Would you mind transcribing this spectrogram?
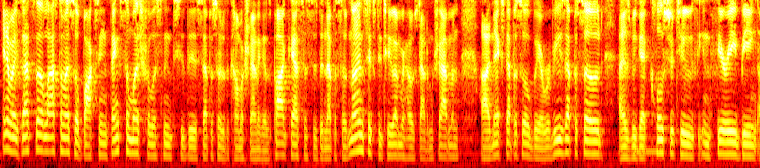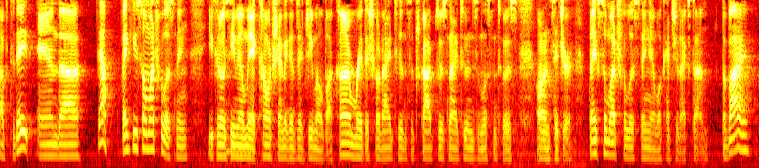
Anyways, that's the last of my soapboxing. Thanks so much for listening to this episode of the Comic Shenanigans podcast. This has been episode 962. I'm your host, Adam Chapman. Uh, next episode will be a reviews episode as we get closer to, in theory, being up to date. And, uh, yeah, thank you so much for listening. You can always email me at comicshenanigans at gmail.com, rate the show on iTunes, subscribe to us on iTunes, and listen to us on Stitcher. Thanks so much for listening, and we'll catch you next time. Bye bye.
